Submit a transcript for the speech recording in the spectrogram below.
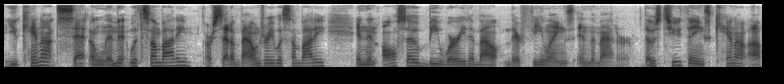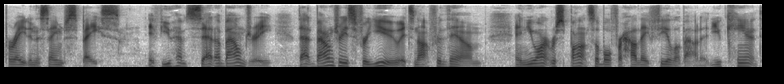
You cannot set a limit with somebody or set a boundary with somebody and then also be worried about their feelings in the matter. Those two things cannot operate in the same space. If you have set a boundary, that boundary is for you, it's not for them, and you aren't responsible for how they feel about it. You can't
